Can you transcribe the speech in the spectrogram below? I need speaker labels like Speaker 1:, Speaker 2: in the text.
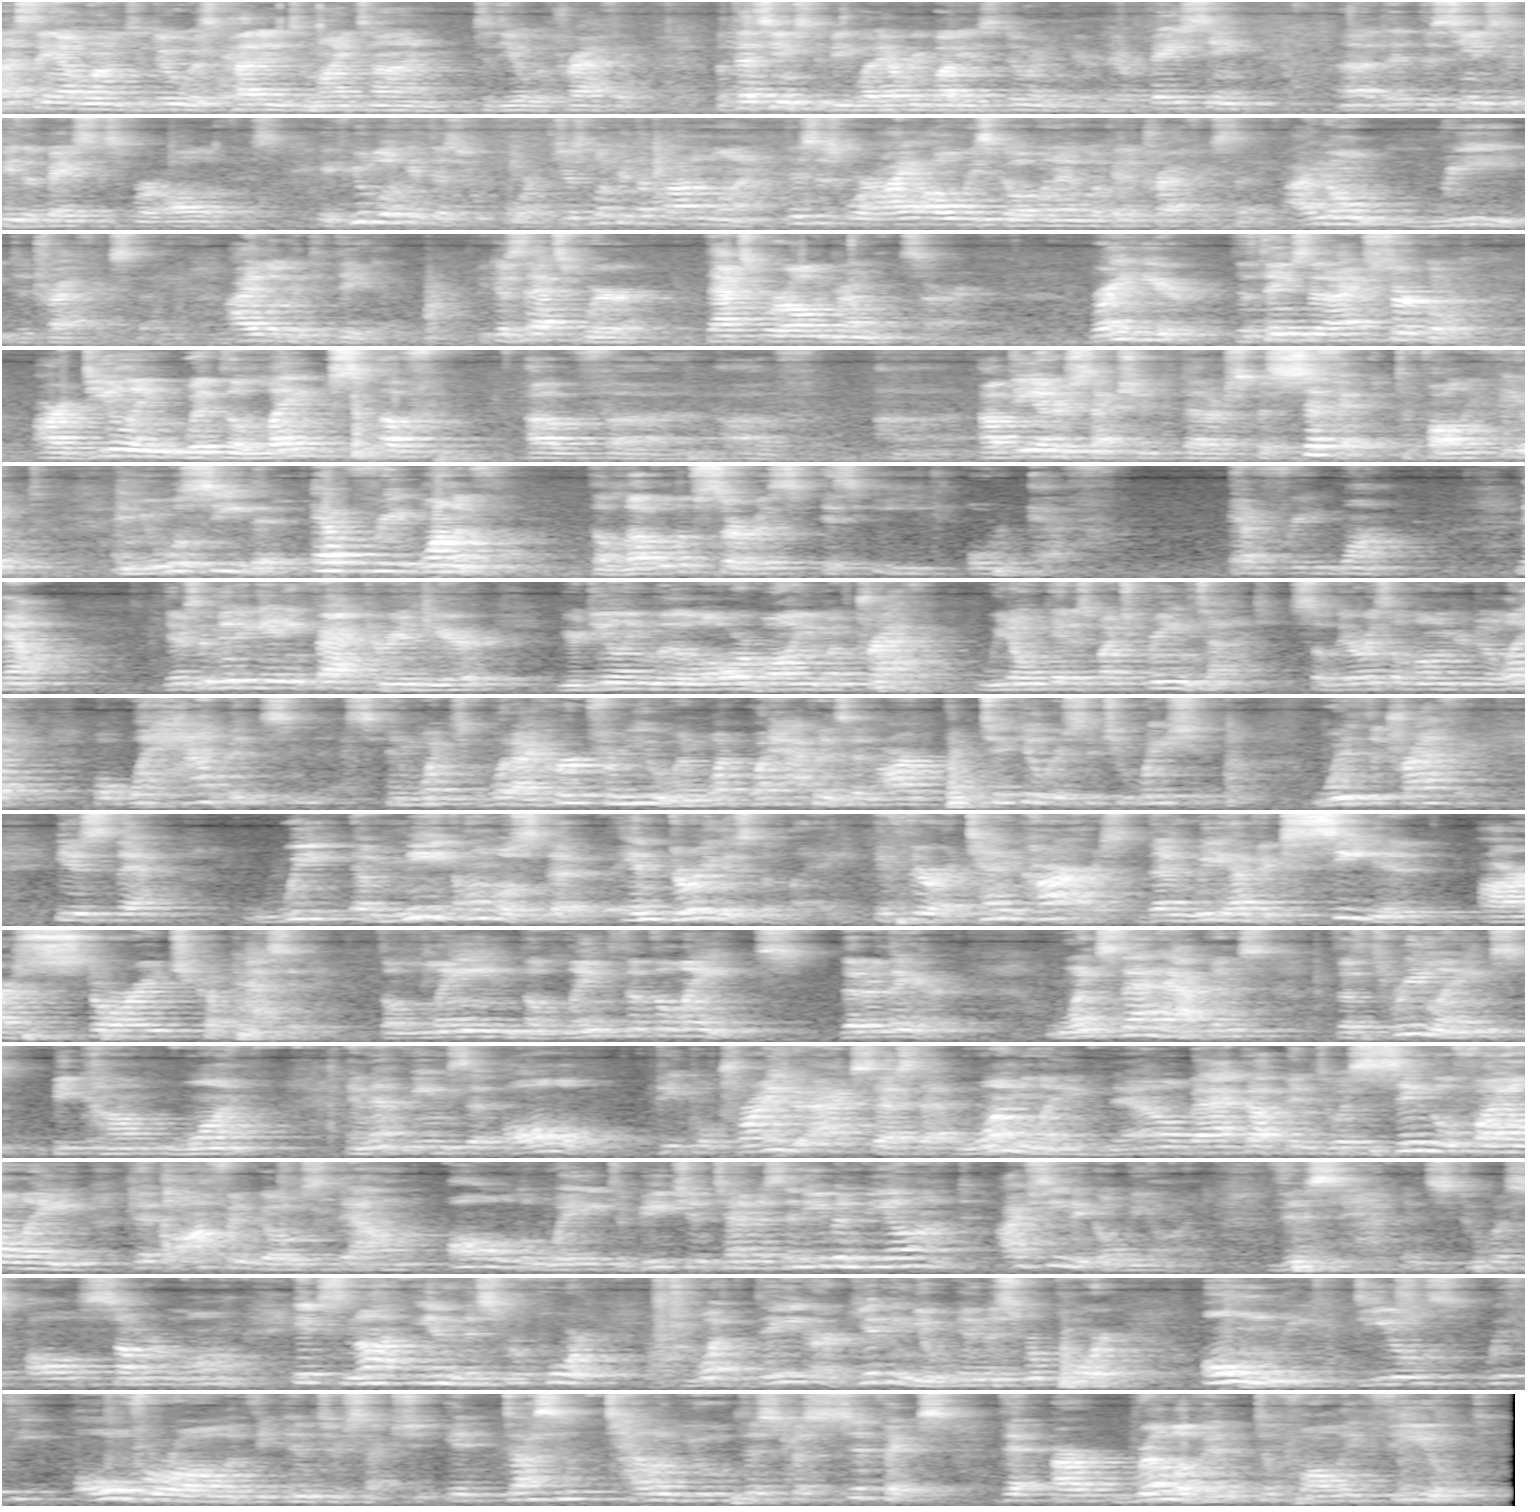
Speaker 1: Last thing I wanted to do was cut into my time to deal with traffic, but that seems to be what everybody is doing here. They're basing, uh, th- this seems to be the basis for all of this. If you look at this report, just look at the bottom line. This is where I always go when I look at a traffic study. I don't read the traffic study. I look at the data, because that's where, that's where all the gremlins are. Right here, the things that I've circled are dealing with the legs of, of, uh, of, of the intersection that are specific to Folly Field. And you will see that every one of them, the level of service is E or F. Every one. Now, there's a mitigating factor in here. You're dealing with a lower volume of traffic. We don't get as much green time, so there is a longer delay. But what happens in this, and what, what I heard from you, and what, what happens in our particular situation with the traffic, is that we immediately, almost uh, in, during this delay, if there are 10 cars, then we have exceeded our storage capacity, the lane, the length of the lanes that are there. Once that happens, the three lanes become one. And that means that all people trying to access that one lane now back up into a single file lane that often goes down all the way to beach and tennis and even beyond. I've seen it go beyond. This happens to us all summer long. It's not in this report. What they are giving you in this report only deals with the overall of the intersection. It doesn't tell you the specifics that are relevant to Folly Field.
